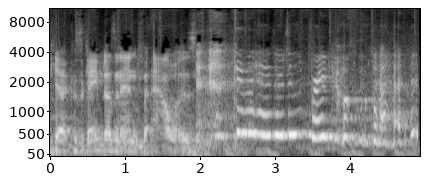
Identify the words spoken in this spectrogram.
Yeah, because the game doesn't end for hours. Did the handle just break off the pad?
